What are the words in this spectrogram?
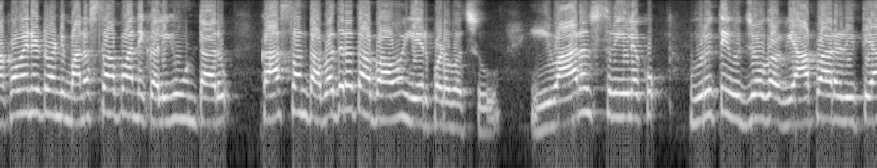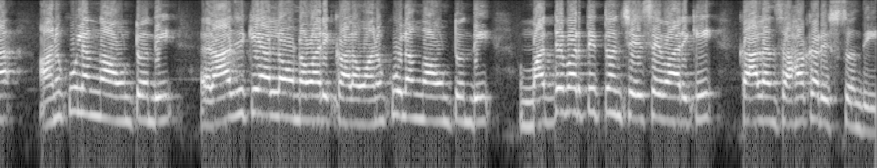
రకమైనటువంటి మనస్తాపాన్ని కలిగి ఉంటారు కాస్తంత అభద్రతా భావం ఏర్పడవచ్చు. ఈ వారం స్త్రీలకు వృత్తి ఉద్యోగ వ్యాపార రీత్యా అనుకూలంగా ఉంటుంది రాజకీయాల్లో ఉన్న వారికి కాలం అనుకూలంగా ఉంటుంది మధ్యవర్తిత్వం చేసే వారికి కాలం సహకరిస్తుంది.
